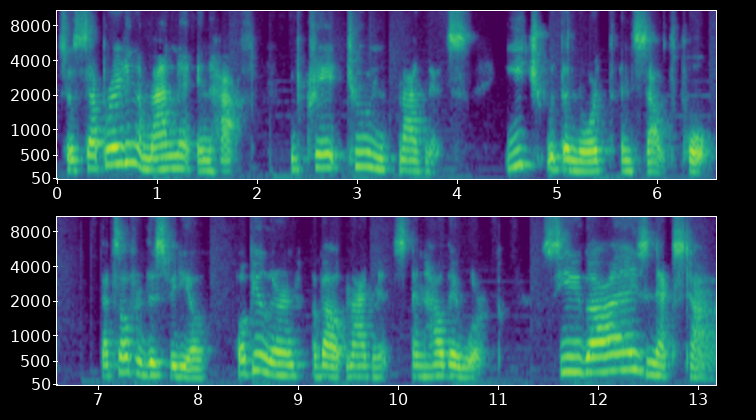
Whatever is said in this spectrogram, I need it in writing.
So separating a magnet in half would create two magnets, each with a north and south pole. That's all for this video. Hope you learned about magnets and how they work. See you guys next time.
